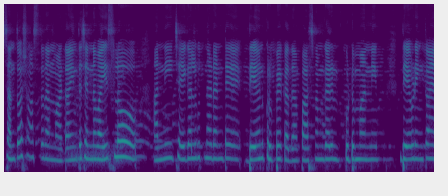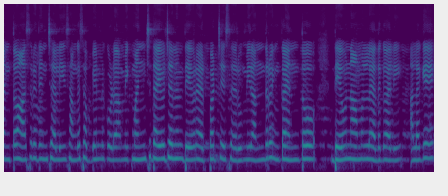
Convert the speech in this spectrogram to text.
సంతోషం వస్తుంది అనమాట ఇంత చిన్న వయసులో అన్నీ చేయగలుగుతున్నాడంటే దేవుని కృపే కదా. పాస్టమ్ గారి కుటుంబాన్ని దేవుడు ఇంకా ఎంతో ఆశీర్వదించాలి. సంఘ సభ్యులను కూడా మీకు మంచి దైవజనులు దేవుడు ఏర్పాటు చేశారు. మీరందరూ ఇంకా ఎంతో దేవుని నామంలో ఎదగాలి. అలాగే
